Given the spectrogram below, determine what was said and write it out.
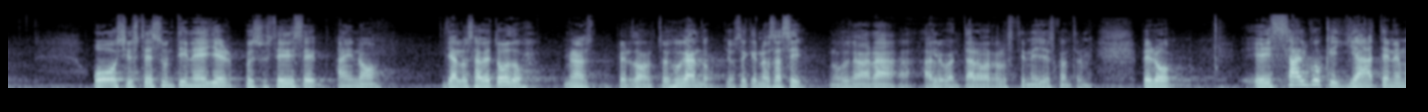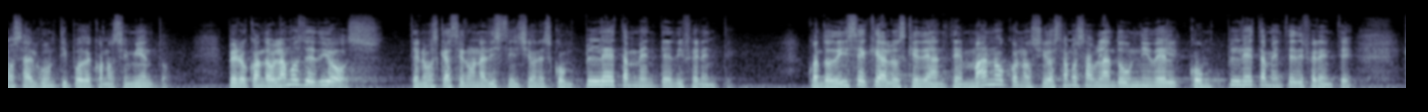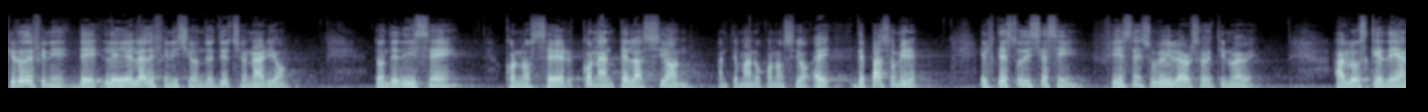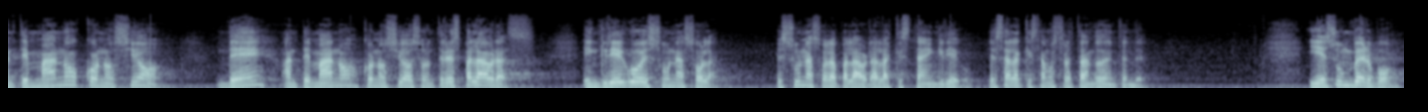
O si usted es un teenager, pues usted dice, ay no, ya lo sabe todo. Mira, perdón, estoy jugando, yo sé que no es así, no se van a, levantar ahora los teenagers contra mí, pero es algo que ya tenemos algún tipo de conocimiento. Pero cuando hablamos de Dios, tenemos que hacer una distinción, es completamente diferente. Cuando dice que a los que de antemano conoció, estamos hablando de un nivel completamente diferente. Quiero leer la definición del diccionario donde dice conocer con antelación antemano conoció. de paso, mire, el texto dice así, fíjense en su Biblia, verso 29. A los que de antemano conoció, de antemano conoció, son tres palabras. En griego es una sola, es una sola palabra la que está en griego. Esa es la que estamos tratando de entender. Y es un verbo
